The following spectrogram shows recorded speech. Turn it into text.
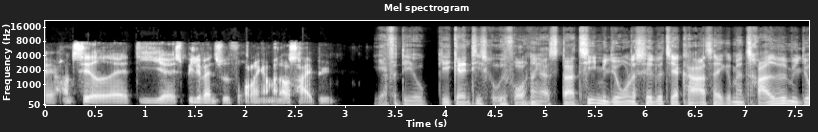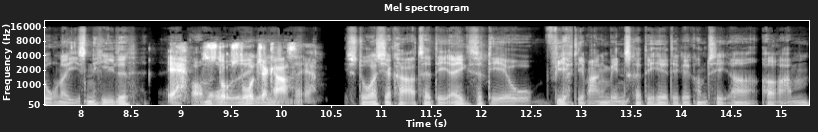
øh, håndteret øh, de øh, spildevandsudfordringer, man også har i byen. Ja, for det er jo gigantiske udfordringer. Altså, der er 10 millioner selve Jakarta, ikke? men 30 millioner i sådan hele ja, området. Stor, stor Jakarta, ja. Stor Jakarta der, ikke? Så det er jo virkelig mange mennesker, det her det kan komme til at, at ramme.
